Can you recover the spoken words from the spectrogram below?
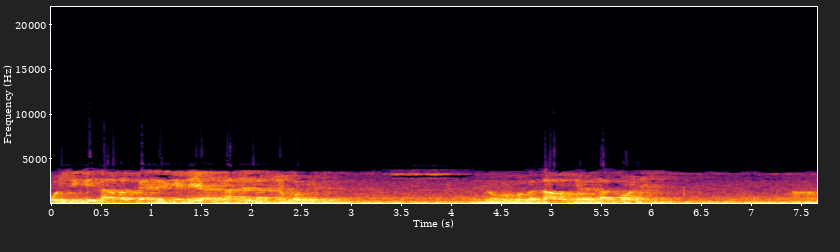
اسی کی دعوت دینے کے لیے اللہ نے نبیوں کو بھیجا۔ لوگوں کو بتاؤ کہ اللہ کون ہے۔ ہاں،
